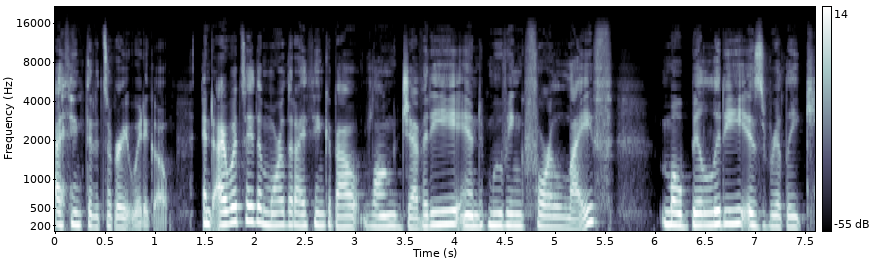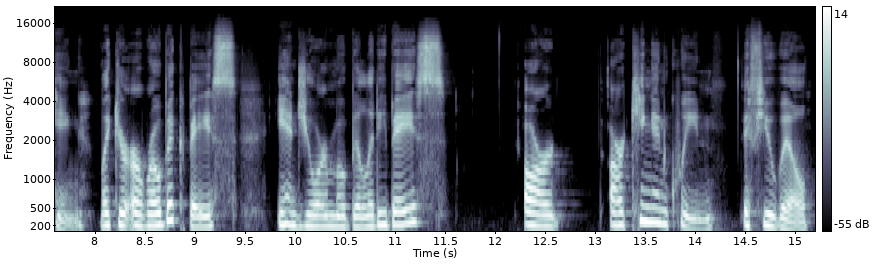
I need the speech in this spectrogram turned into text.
I think that it's a great way to go. And I would say the more that I think about longevity and moving for life, mobility is really king. Like your aerobic base and your mobility base are are king and queen, if you will.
